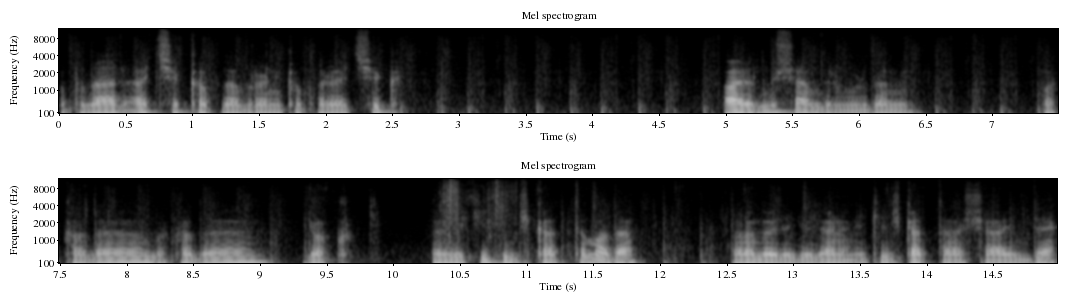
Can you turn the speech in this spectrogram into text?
Kapılar açık, kapılar buranın kapıları açık. Ayrılmış hemdir buradan. Bakalım, bakalım. Yok. Öndeki ikinci katta mı adam? Bana böyle geliyor. Aynen ikinci kattan aşağı indi.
